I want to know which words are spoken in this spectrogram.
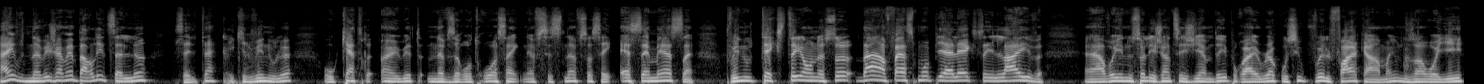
hey, vous n'avez jamais parlé de celle-là. C'est le temps. Écrivez-nous-le au 418-903-5969. Ça, c'est SMS. Vous pouvez nous texter. On a ça d'en face, moi puis Alex. C'est live. Euh, Envoyez-nous ça, les gens de CJMD. Pour iRock aussi, vous pouvez le faire quand même. Nous envoyer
